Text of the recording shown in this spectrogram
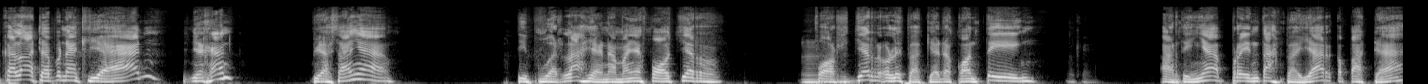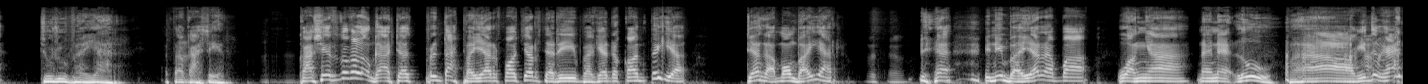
kalau ada penagihan, ya kan? Biasanya dibuatlah yang namanya voucher. Voucher oleh bagian accounting. Oke. Artinya perintah bayar kepada juru bayar atau kasir. Kasir itu kalau nggak ada perintah bayar voucher dari bagian accounting ya dia nggak mau bayar. Betul. Ya, ini bayar apa uangnya nenek lu? Nah, gitu kan.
